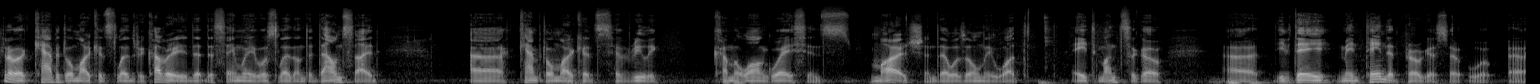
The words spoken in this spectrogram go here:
kind of a capital markets-led recovery that the same way it was led on the downside. Uh, capital markets have really come a long way since March, and that was only what eight months ago. Uh, if they maintain that progress, uh, uh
